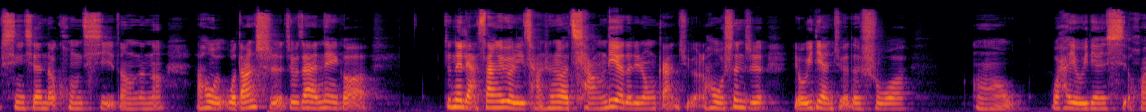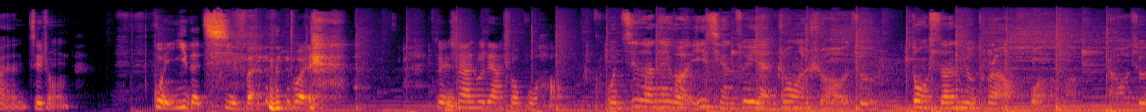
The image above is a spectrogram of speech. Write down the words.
新鲜的空气等等等。然后我我当时就在那个就那两三个月里产生了强烈的这种感觉，然后我甚至有一点觉得说，嗯。我还有一点喜欢这种诡异的气氛，对，对，虽然说这样说不好。我记得那个疫情最严重的时候，就动森就突然火了嘛，然后就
